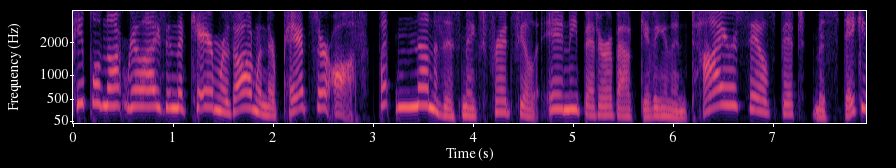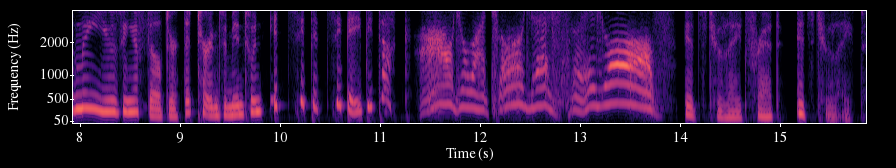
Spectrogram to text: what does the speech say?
people not realizing the camera's on when their pants are off. But none of this makes Fred feel any better about giving an entire sales pitch, mistakenly using a filter that turns him into an itsy bitsy baby duck. How do I turn that thing off? It's too late, Fred. It's too late.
